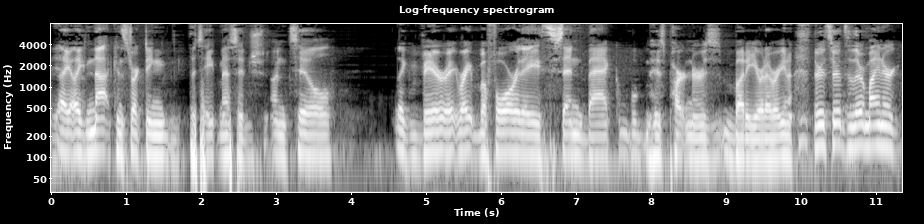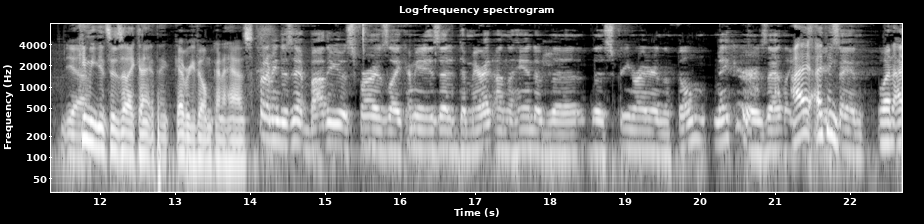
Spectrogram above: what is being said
like like not constructing the tape message until like very right before they send back his partner's buddy or whatever. You know, there are certain so there are minor Yeah. conveniences that I kind of think every film kind of has. But I mean, does that bother you as far as like? I mean, is that a demerit on the hand of the the screenwriter and the filmmaker, or is that like? I- I think- saying when I,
